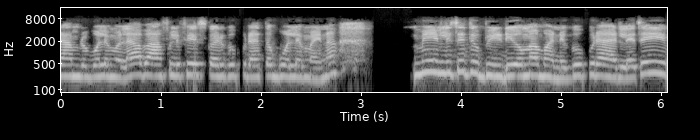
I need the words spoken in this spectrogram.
राम्रो बोल्यौँ होला। अब आफूले फेस गरेको कुरा त बोल्यौँ होइन। मेनली चाहिँ त्यो भिडियोमा भनेको कुराहरूले चाहिँ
